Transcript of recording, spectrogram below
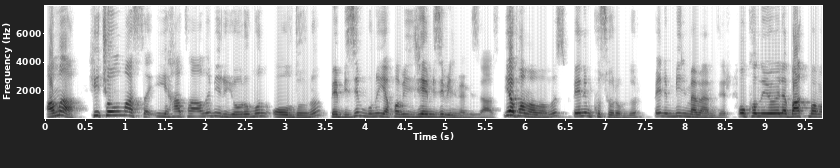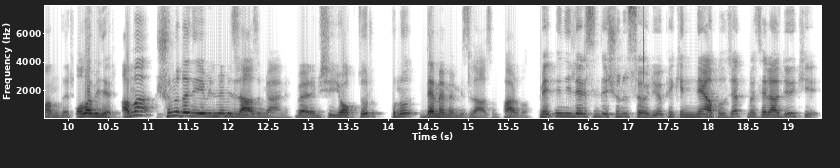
Ama hiç olmazsa iyi hatalı bir yorumun olduğunu ve bizim bunu yapabileceğimizi bilmemiz lazım. Yapamamamız benim kusurumdur. Benim bilmememdir. O konuya öyle bakmamamdır. Olabilir. Ama şunu da diyebilmemiz lazım yani. Böyle bir şey yoktur. Bunu demememiz lazım. Pardon. Metnin ilerisinde şunu söylüyor. Peki ne yapılacak? Mesela diyor ki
